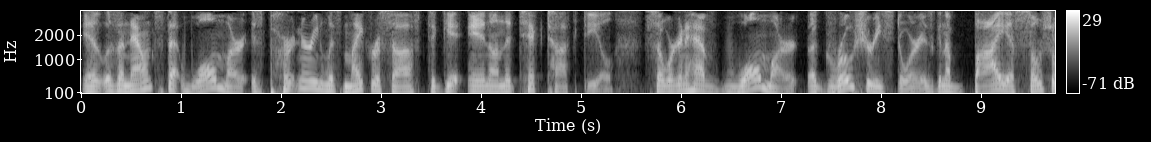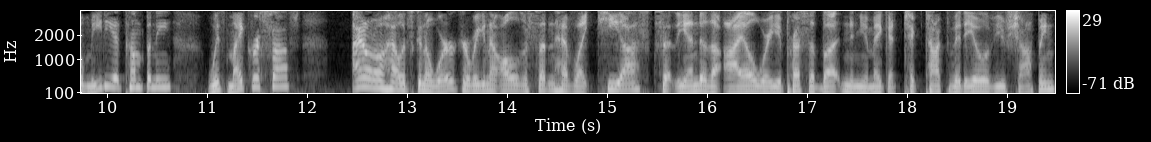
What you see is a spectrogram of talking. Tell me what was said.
It was announced that Walmart is partnering with Microsoft to get in on the TikTok deal. So we're going to have Walmart, a grocery store, is going to buy a social media company with Microsoft. I don't know how it's going to work. Are we going to all of a sudden have like kiosks at the end of the aisle where you press a button and you make a TikTok video of you shopping?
